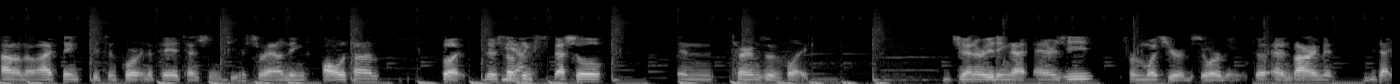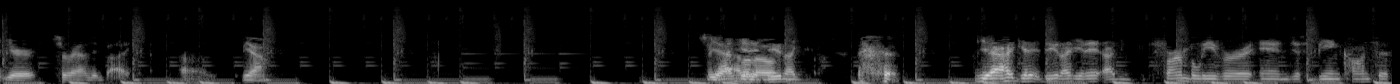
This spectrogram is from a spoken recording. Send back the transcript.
I don't know. I think it's important to pay attention to your surroundings all the time, but there's Yeah. something special in terms of like generating that energy from what you're absorbing, the environment that you're surrounded by. Um, yeah so yeah, yeah, I I get don't it, know. dude. Like, yeah, I get it, dude. I get it. I'm a firm believer in just being conscious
